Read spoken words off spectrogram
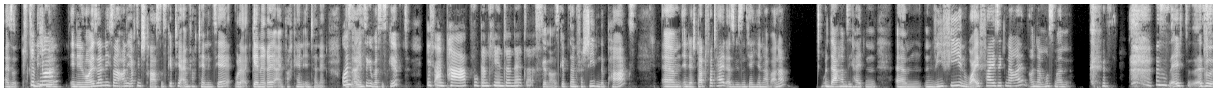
also nicht nur in den Häusern nicht, sondern auch nicht auf den Straßen. Es gibt hier einfach tendenziell oder generell einfach kein Internet. Und das Einzige, was es gibt, ist ein Park, wo ganz viel Internet ist. Genau, es gibt dann verschiedene Parks ähm, in der Stadt verteilt. Also wir sind ja hier in Havanna und da haben sie halt ein, ähm, ein Wifi, ein Wi-Fi-Signal und dann muss man, das ist echt, also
